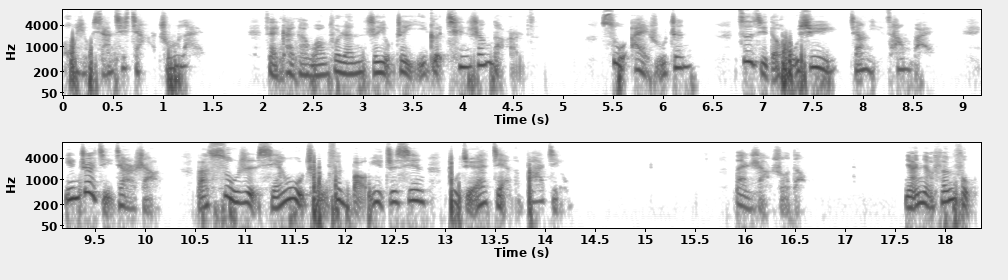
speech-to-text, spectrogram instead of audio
忽又想起贾珠来。再看看王夫人，只有这一个亲生的儿子，素爱如真。自己的胡须将已苍白，因这几件上，把素日嫌恶处分宝玉之心不觉减了八九。半晌说道：“娘娘吩咐，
